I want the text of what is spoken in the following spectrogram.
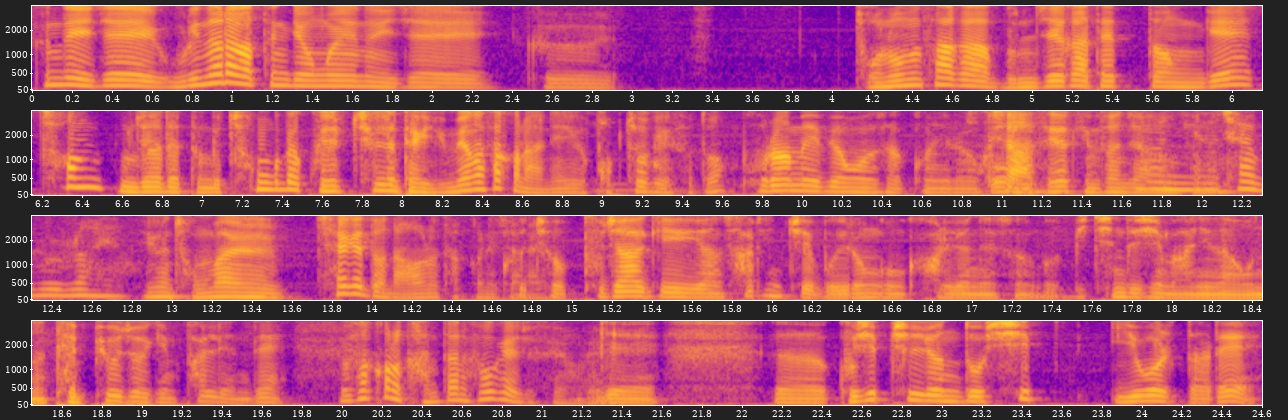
근데 이제 우리나라 같은 경우에는 이제 그 존엄사가 문제가 됐던 게 처음 문제가 됐던 게 1997년 되게 유명한 사건 아니에요? 이거 법조계에서도 보람의 병원 사건이라고. 혹시 아세요, 김선재 아니요? 잘 몰라요. 이건 정말 책에도 나오는 사건이잖아요. 그렇죠. 부작위에 의한 살인죄 뭐 이런 것과 관련해서 뭐 미친 듯이 많이 나오는 대표적인 판례인데 이 사건을 간단히 소개해 주세요. 예, 어, 97년도 12월 달에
